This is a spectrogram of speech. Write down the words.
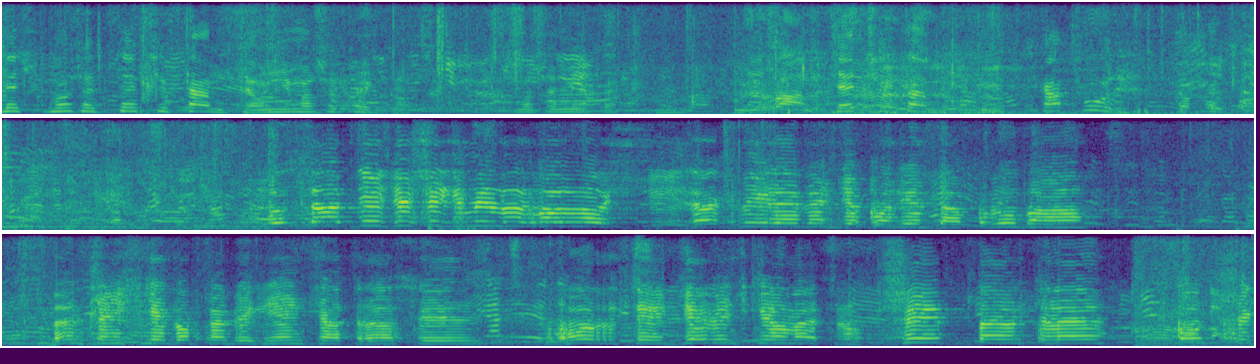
wiesz może te czy tamte, on nie może tego. Może tak. Czy tamte. Kaput. Ostatnie 10 minut wolności. Za chwilę będzie podjęta próba męczeńskiego przebiegnięcia trasy Korty 9 km. Trzy pętle po 3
